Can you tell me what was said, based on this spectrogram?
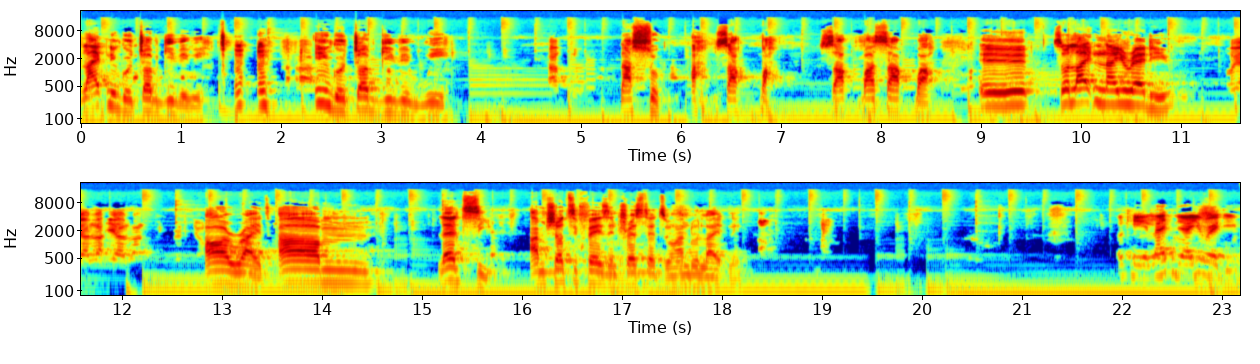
lightning go chop giveaway. Mm-mm. Him go chop giveaway. That's so. Ah, sakpa. Sakpa, sakpa. Eh, so lightning, are you ready? Oh, yeah, la- yeah, last. All right. Um, let's see. I'm sure Tife is interested to handle lightning. Okay, Lightning, are you ready?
